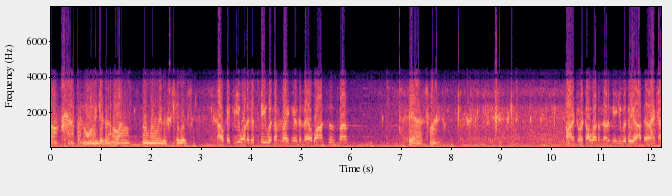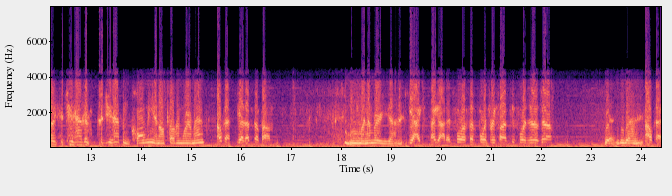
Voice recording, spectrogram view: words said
Oh crap! I don't want to get that loud. I don't know where this kid is. Okay. Do you want to just be with them right near the mailboxes then? Yeah, that's fine. All right, George. I'll let them know to meet you with the uh, out there. Actually, Okay. could you have him? Could you have him call me and I'll tell him where I'm at? Okay. Yeah, that's no problem. You need my number? or You got it. Yeah, I, I got it. Four zero seven four three five two four zero zero. Yeah, you got it. Okay,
